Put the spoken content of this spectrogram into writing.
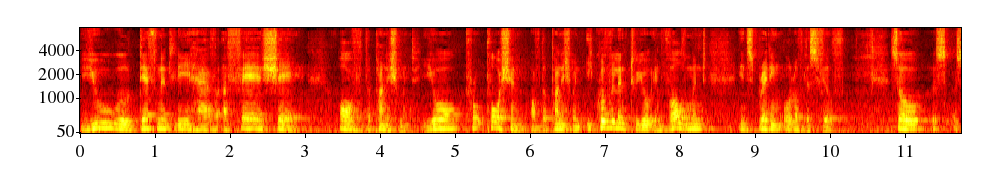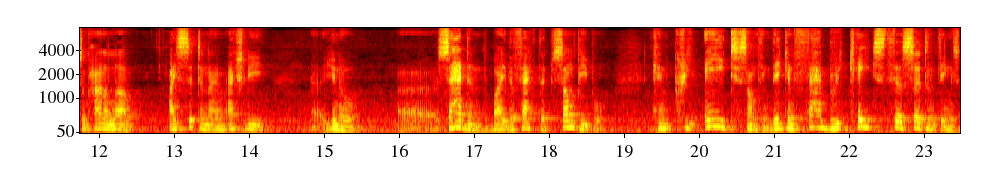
You will definitely have a fair share of the punishment. Your proportion of the punishment equivalent to your involvement in spreading all of this filth. So subhanallah i sit and i'm actually uh, you know uh, saddened by the fact that some people can create something, they can fabricate certain things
